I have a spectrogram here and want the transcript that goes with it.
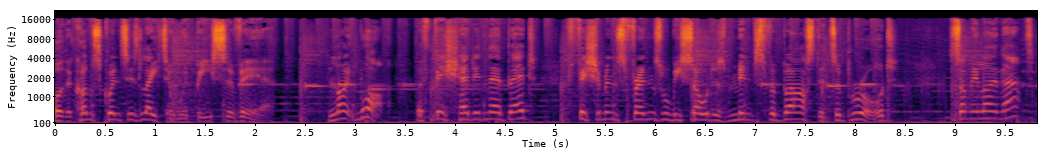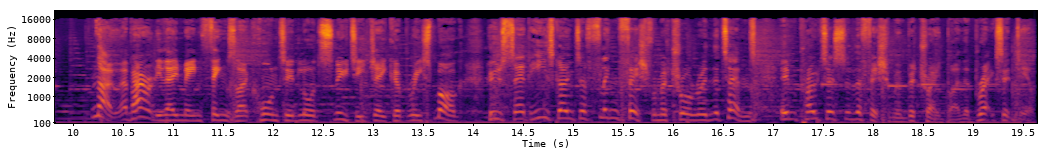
or the consequences later would be severe. Like what? A fish head in their bed? Fishermen's friends will be sold as mints for bastards abroad? Something like that? No, apparently they mean things like haunted Lord Snooty Jacob Rees-Mogg, who said he's going to fling fish from a trawler in the Thames in protest of the fishermen betrayed by the Brexit deal.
